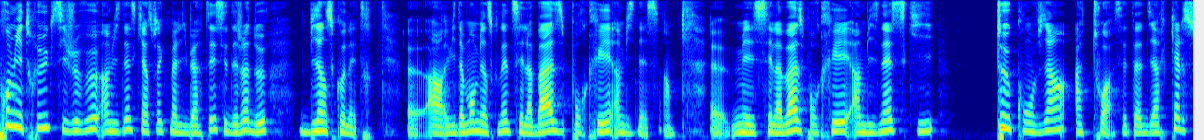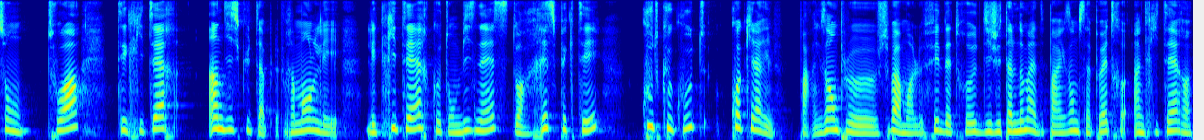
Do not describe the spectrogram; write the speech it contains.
Premier truc, si je veux un business qui respecte ma liberté, c'est déjà de bien se connaître. Euh, alors évidemment, bien se connaître, c'est la base pour créer un business. Hein. Euh, mais c'est la base pour créer un business qui te convient à toi. C'est-à-dire quels sont, toi, tes critères indiscutable. Vraiment les, les critères que ton business doit respecter, coûte que coûte, quoi qu'il arrive. Par exemple, euh, je sais pas moi, le fait d'être digital nomade, par exemple, ça peut être un critère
